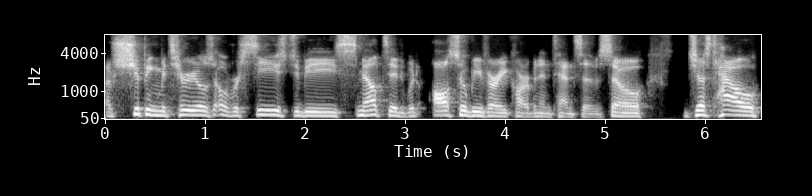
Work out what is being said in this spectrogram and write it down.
of shipping materials overseas to be smelted would also be very carbon intensive. So, just how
